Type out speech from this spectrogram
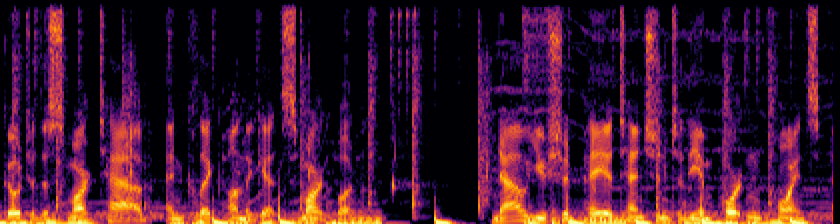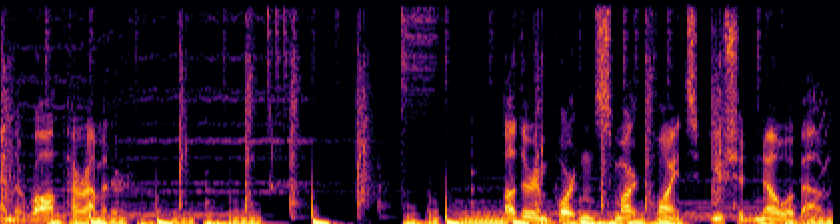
go to the Smart tab and click on the Get Smart button. Now you should pay attention to the important points and the raw parameter. Other important smart points you should know about.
